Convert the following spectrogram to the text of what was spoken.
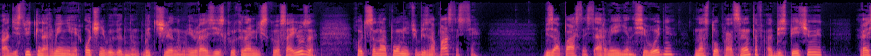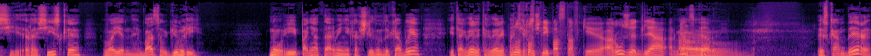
а действительно Армении очень выгодно быть членом Евразийского экономического союза, хочется напомнить о безопасности. Безопасность Армении на сегодня на 100% обеспечивает Россия, российская военная база в Гюмри. Ну и понятно, Армения как член ДКБ и так далее, и так далее. По ну, тексту. в том числе и поставки оружия для армянской а, армии. Эскандеры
